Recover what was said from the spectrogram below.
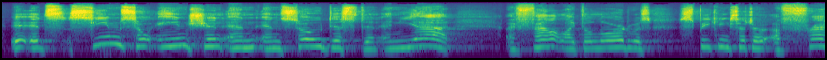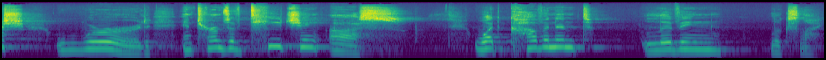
it, seems so ancient and, and so distant, and yet I felt like the Lord was speaking such a, a fresh word in terms of teaching us what covenant living looks like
